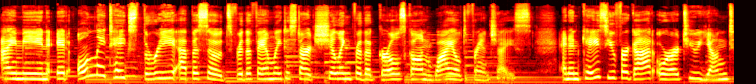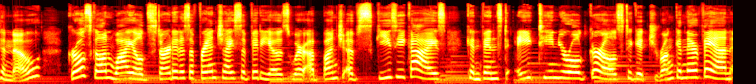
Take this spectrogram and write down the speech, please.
I mean, it only takes three episodes for the family to start shilling for the Girls Gone Wild franchise. And in case you forgot or are too young to know, Girls Gone Wild started as a franchise of videos where a bunch of skeezy guys convinced 18 year old girls to get drunk in their van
